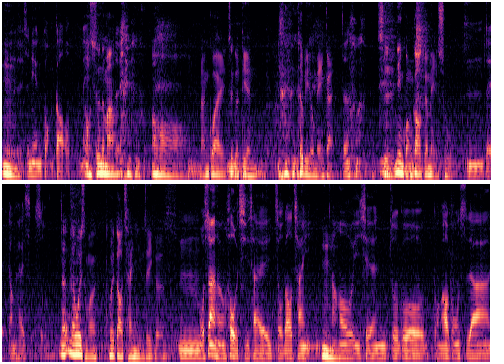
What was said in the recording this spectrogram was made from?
嗯，是念广告美术。哦，真的吗？对，哦，难怪这个店特别有美感，真的吗？是念广告跟美术。嗯，对，刚开始的时候。那那为什么会到餐饮这个？嗯，我算很后期才走到餐饮。嗯，然后以前做过广告公司啊，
